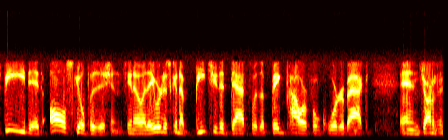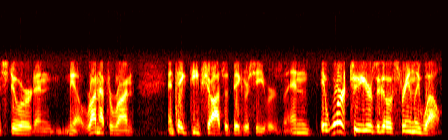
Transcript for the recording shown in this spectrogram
speed at all skill positions, you know. And they were just going to beat you to death with a big, powerful quarterback and Jonathan Stewart, and you know, run after run, and take deep shots with big receivers. And it worked two years ago extremely well.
